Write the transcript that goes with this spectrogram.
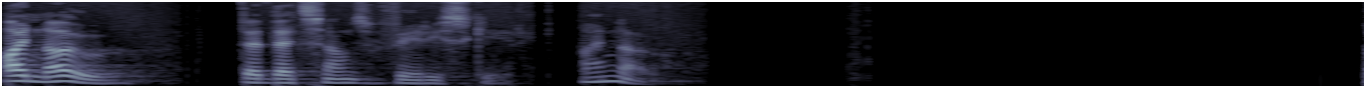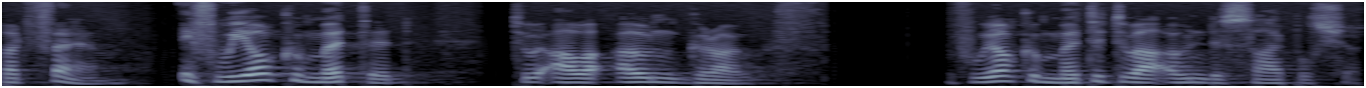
I know that that sounds very scary. I know. But, fam, if we are committed to our own growth, if we are committed to our own discipleship,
